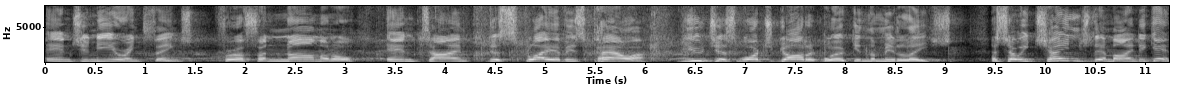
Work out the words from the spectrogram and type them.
engineering things for a phenomenal end time display of his power. You just watch God at work in the Middle East. And so he changed their mind again.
